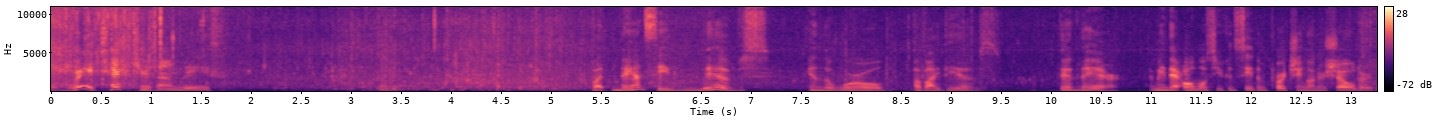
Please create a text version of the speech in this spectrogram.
There's great textures on these. But Nancy lives in the world of ideas. They're there. I mean, they're almost, you can see them perching on her shoulders.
